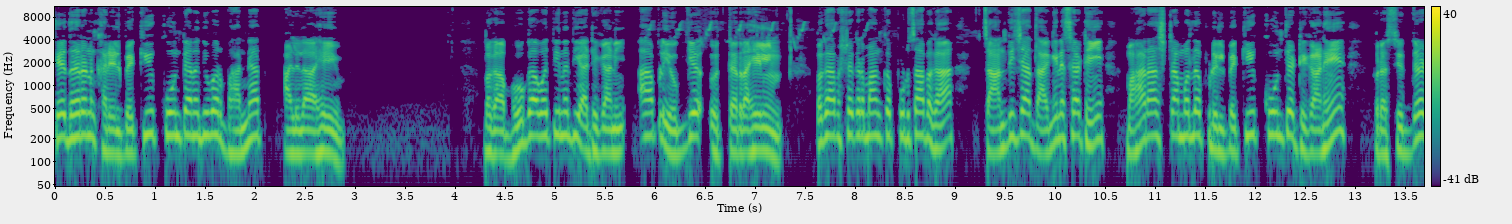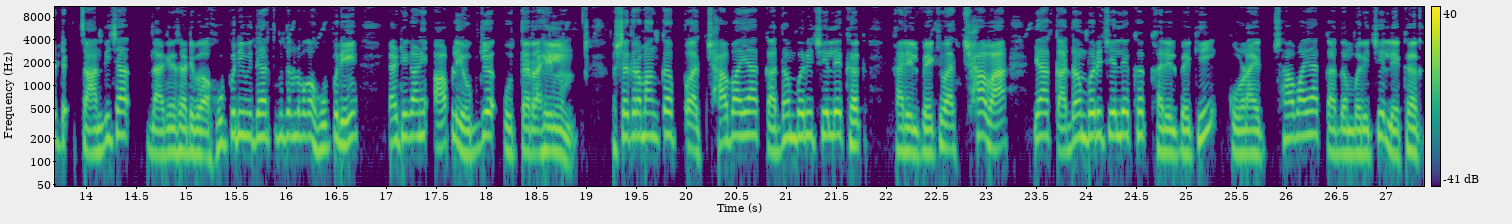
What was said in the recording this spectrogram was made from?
हे धरण खालीलपैकी कोणत्या नदीवर बांधण्यात आलेलं आहे? बघा भोगावती नदी या ठिकाणी आपले योग्य उत्तर राहील. बघा प्रश्न क्रमांक पुढचा बघा. चांदीच्या दागिन्यासाठी महाराष्ट्रामधलं पुढीलपैकी कोणते ठिकाण हे प्रसिद्ध चांदीच्या दागिन्यासाठी बघा हुपरी विद्यार्थी मित्रांनो बघा हुपरी या ठिकाणी आपले योग्य उत्तर राहील. प्रश्न क्रमांक प छावा या कादंबरीचे लेखक खालीलपैकी किंवा छावा या कादंबरीचे लेखक खालीलपैकी कोण आहेत? छावा या कादंबरीचे लेखक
